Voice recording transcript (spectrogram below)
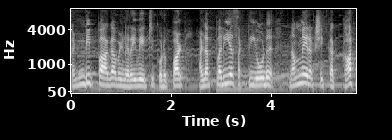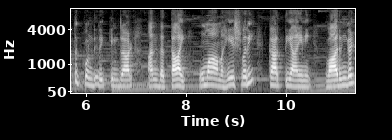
கண்டிப்பாக அவள் நிறைவேற்றி கொடுப்பாள். அளப்பரிய சக்தியோடு நம்மை ரட்சிக்க காத்து கொண்டிருக்கின்றாள் அந்த தாய் உமா மகேஸ்வரி கார்த்தியாயினி. வாருங்கள்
